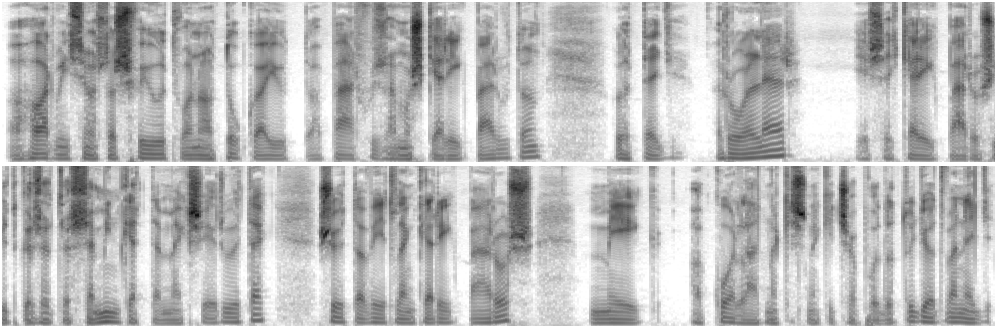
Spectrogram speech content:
a 38-as főútvonal Tokaj a párhuzamos kerékpárúton, ott egy roller és egy kerékpáros ütközött össze, mindketten megsérültek, sőt a vétlen kerékpáros még a korlátnak is neki csapódott. Ugye ott van egy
